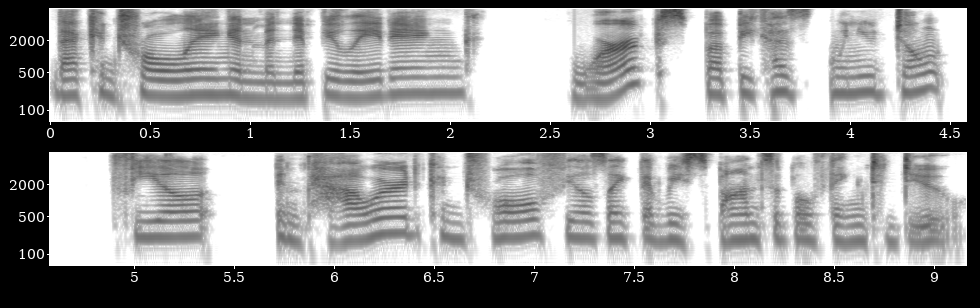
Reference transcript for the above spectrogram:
that controlling and manipulating works but because when you don't feel empowered control feels like the responsible thing to do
